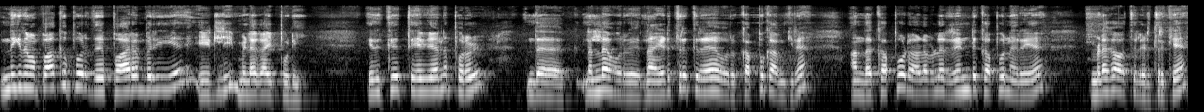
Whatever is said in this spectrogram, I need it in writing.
இன்றைக்கி நம்ம பார்க்க போகிறது பாரம்பரிய இட்லி மிளகாய் பொடி. இதுக்கு தேவையான பொருள் இந்த நல்ல ஒரு நான் எடுத்திருக்கிற ஒரு கப்பு காமிக்கிறேன். அந்த கப்போட அளவில் ரெண்டு கப்பு நிறைய மிளகாய் வத்தல் எடுத்திருக்கேன்.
